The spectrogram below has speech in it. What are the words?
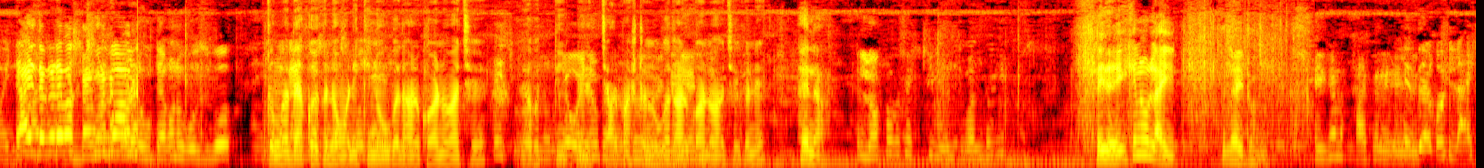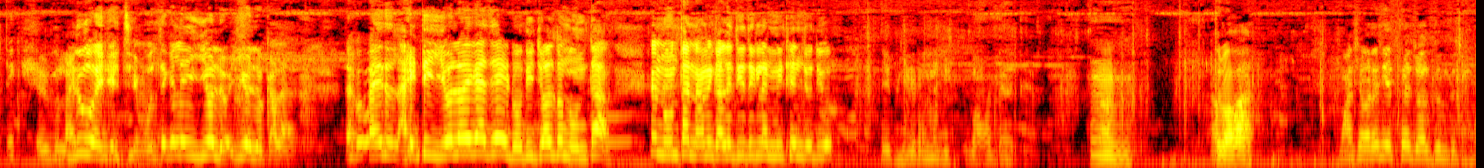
ওইটা গাইস দেখো এবার ছুটবো উঠে বসবো। তোমরা দেখো এখানে অনেকই নৌকা দাঁড় করানো আছে। দেখো চার পাঁচটা নৌকা দাঁড় করানো আছে এখানে। হ্যাঁ না। এই দেখ। এখানেও লাইট লাইট হবে। দেখো লাইটে ব্লু হয়ে গেছে। বলতে গেলে ইয়েলো ইয়েলো কালার দেখো গাইস লাইটে ইয়েলো হয়ে গেছে। নদীর জল তো নোনতা। হ্যাঁ নোনতা নামে গালে দিয়ে দেখলাম মিঠেন যদিও। এই ভিডিওটা না দেখতে বাবার দেখাতে। হুম। তোর বাবা। মানুষের বাড়ি এর থেকে জল তুলতে চায়।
